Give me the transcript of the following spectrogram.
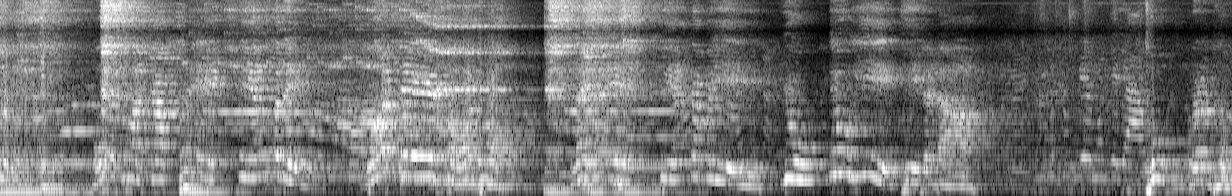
ผมปฏิบัติกับพระเอกเสียงเสน่ห์บอสเดย์สอนทองและพระเอกเสียงกำมะหยี่อยู่ยู่ยี่ธีรดาเรียนมันจะยาทุ่งระทม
